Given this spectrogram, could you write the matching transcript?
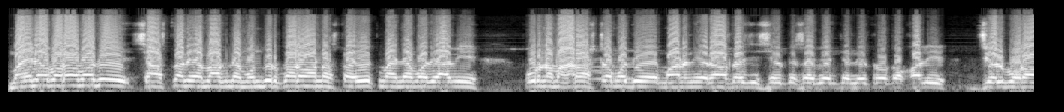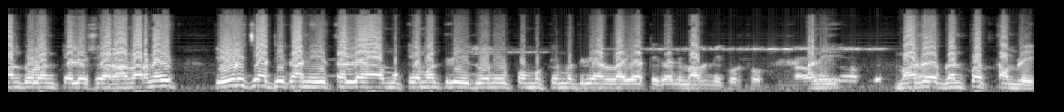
महिन्याभरामध्ये शासनाने या मागण्या मंजूर करावा. नसता एक महिन्यामध्ये आम्ही पूर्ण महाराष्ट्रामध्ये माननीय राधाजी शेळके साहेब यांच्या नेतृत्वाखाली जेलभोर आंदोलन केल्याशिवाय राहणार नाहीत. एवढीच या ठिकाणी इथल्या मुख्यमंत्री दोन्ही उपमुख्यमंत्री यांना या ठिकाणी मागणी करतो. आणि माझं गणपत कांबळे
